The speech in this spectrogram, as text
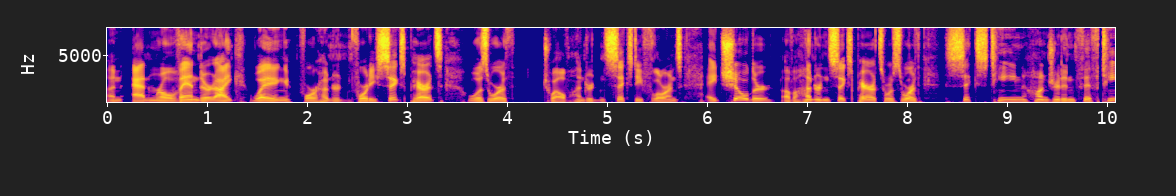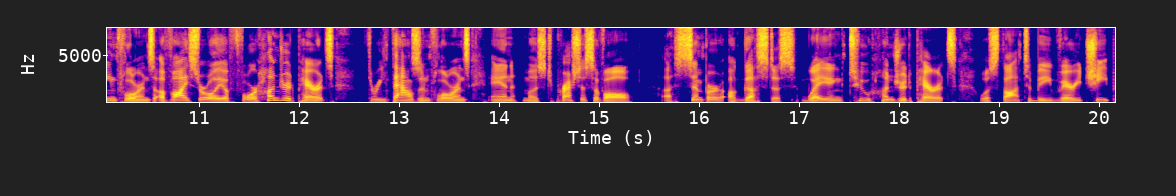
An Admiral van der Eyck, weighing 446 perits, was worth 1,260 florins. A childer of 106 perits was worth 1,615 florins. A viceroy of 400 parrots, 3,000 florins. And most precious of all, a Semper Augustus weighing 200 perits was thought to be very cheap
